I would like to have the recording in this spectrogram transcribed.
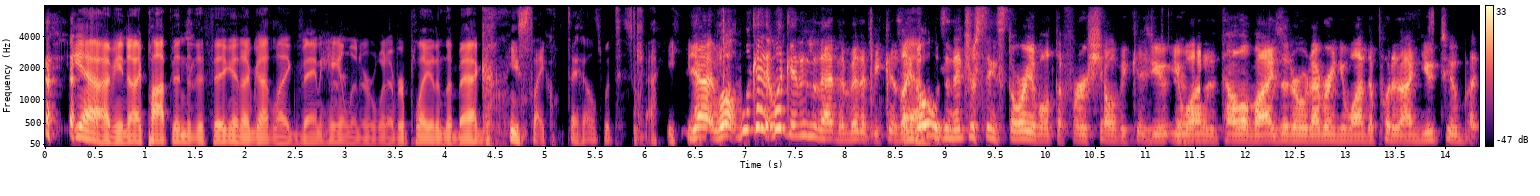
yeah, I mean, I pop into the thing and I've got like Van Halen or whatever playing in the background. He's like, "What the hell's with this guy?" Yeah, well, we'll get we'll get into that in a minute because I know it was an interesting story about the first show because you you wanted to televise it or whatever, and you wanted to put it on YouTube, but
